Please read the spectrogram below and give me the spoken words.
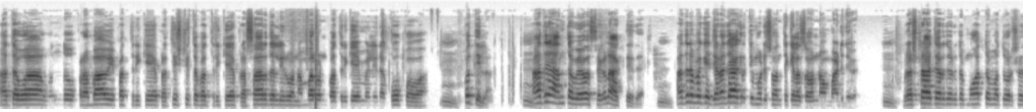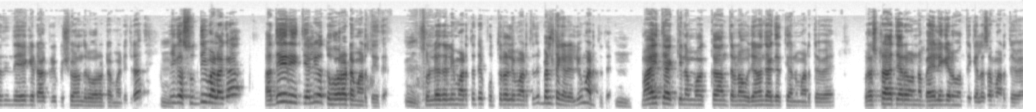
ಅಥವಾ ಒಂದು ಪ್ರಭಾವಿ ಪತ್ರಿಕೆ ಪ್ರತಿಷ್ಠಿತ ಪತ್ರಿಕೆ ಪ್ರಸಾರದಲ್ಲಿರುವ ನಂಬರ್ ಒನ್ ಪತ್ರಿಕೆ ಮೇಲಿನ ಕೋಪವ? ಗೊತ್ತಿಲ್ಲ. ಆದ್ರೆ ಅಂತ ವ್ಯವಸ್ಥೆಗಳು ಆಗ್ತಿದೆ. ಅದರ ಬಗ್ಗೆ ಜನಜಾಗೃತಿ ಮೂಡಿಸುವಂತ ಕೆಲಸವನ್ನು ನಾವು ಮಾಡಿದ್ದೇವೆ. ಭ್ರಷ್ಟಾಚಾರದ ವಿರುದ್ಧ ಮೂವತ್ತೊಂಬತ್ತು ವರ್ಷದಿಂದ ಹೇಗೆ ಡಾಕ್ಟರ್ ವಿಶ್ವಾನಂದ್ರ ಹೋರಾಟ ಮಾಡಿದ್ರ? ಈಗ ಸುದ್ದಿ ಒಳಗ ಅದೇ ರೀತಿಯಲ್ಲಿ ಇವತ್ತು ಹೋರಾಟ ಮಾಡ್ತಾ ಇದೆ. ಸುಳ್ಳ್ಯದಲ್ಲಿ ಸುಳ್ಯದಲ್ಲಿ ಮಾಡ್ತದೆ ಪುತ್ತೂರಲ್ಲಿ ಮಾಡ್ತದೆ ಬೆಳ್ತಂಗಡಿಯಲ್ಲಿಯೂ ಮಾಡ್ತದೆ ಮಾಹಿತಿ ಹಕ್ಕಿ ನಮ್ಮ ಅಕ್ಕ ಅಂತ ನಾವು ಜನಜಾಗೃತಿಯನ್ನು ಮಾಡ್ತೇವೆ. ಭ್ರಷ್ಟಾಚಾರವನ್ನ ಬಯಲಿಗೆಳುವಂತ ಕೆಲಸ ಮಾಡ್ತೇವೆ.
